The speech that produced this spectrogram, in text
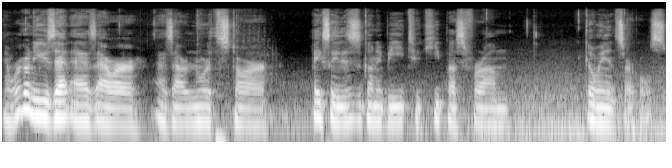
And we're going to use that as our as our north star. Basically, this is going to be to keep us from going in circles.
